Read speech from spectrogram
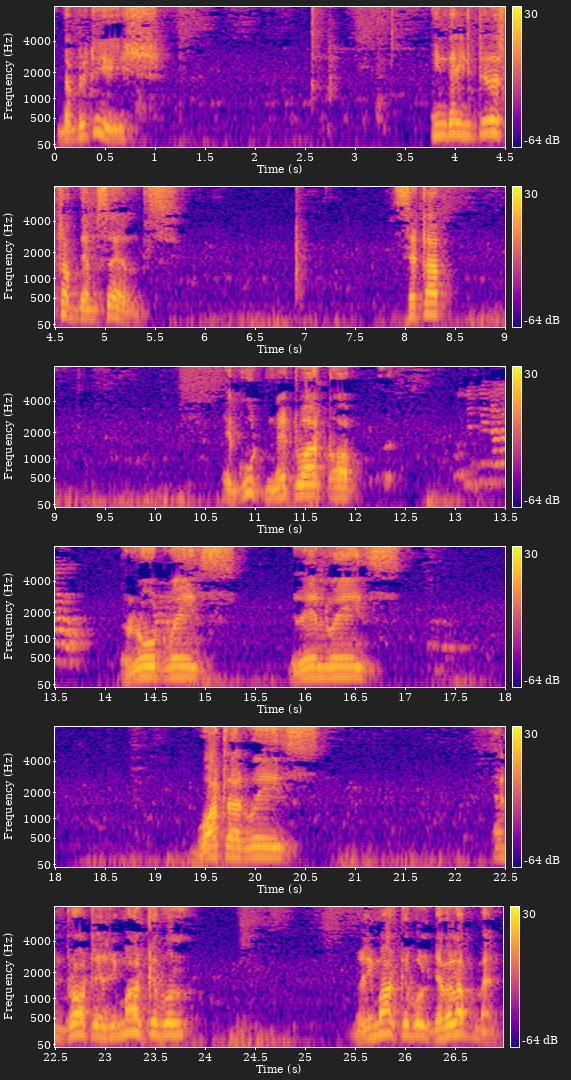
the British, in the interest of themselves, set up a good network of roadways, railways, waterways, and brought a remarkable, remarkable development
